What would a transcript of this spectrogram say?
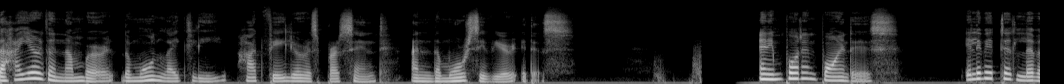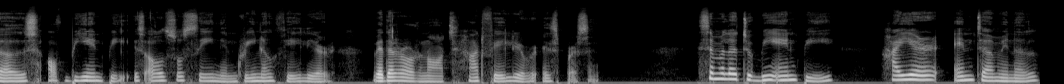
The higher the number, the more likely heart failure is present and the more severe it is. An important point is Elevated levels of BNP is also seen in renal failure whether or not heart failure is present. Similar to BNP, higher N-terminal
